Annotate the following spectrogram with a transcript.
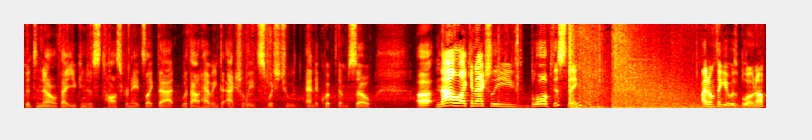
Good to know that you can just toss grenades like that without having to actually switch to and equip them. So, uh, now I can actually blow up this thing. I don't think it was blown up,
